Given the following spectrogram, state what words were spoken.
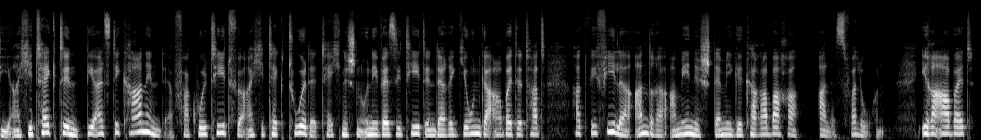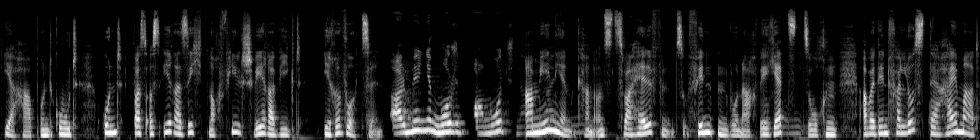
Die Architektin, die als Dekanin der Fakultät für Architektur der Technischen Universität in der Region gearbeitet hat, hat wie viele andere armenischstämmige Karabacher alles verloren. Ihre Arbeit, ihr Hab und Gut und, was aus ihrer Sicht noch viel schwerer wiegt, ihre Wurzeln. Armenien kann uns zwar helfen, zu finden, wonach wir jetzt suchen, aber den Verlust der Heimat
